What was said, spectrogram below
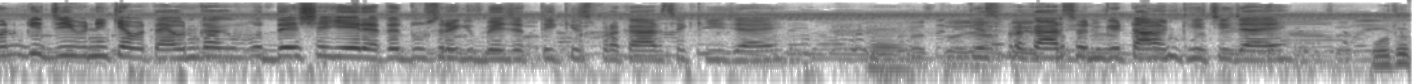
उनकी जीवनी क्या बताए? उनका उद्देश्य ये रहता है दूसरे की बेजती किस प्रकार से की जाए? किस प्रकार से उनकी टांग खींची जाए? वो तो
